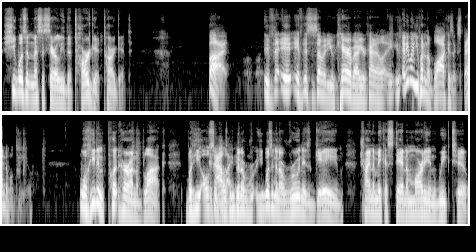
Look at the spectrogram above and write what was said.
she wasn't necessarily the target target. But if the, if this is somebody you care about, you're kind of like anybody you put on the block is expendable to you. Well, he didn't put her on the block, but he also wasn't gonna he wasn't gonna ruin his game trying to make a stand on Marty in week two.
